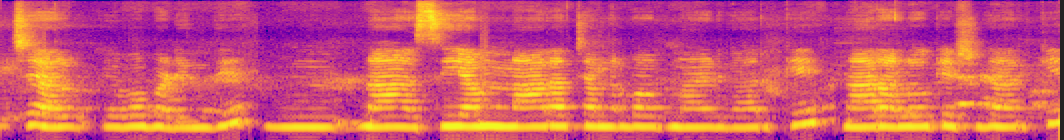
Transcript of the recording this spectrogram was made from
ఇచ్చారు ఇవ్వబడింది. నా సీఎం నారా చంద్రబాబు నాయుడు గారికి నారా లోకేష్ గారికి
